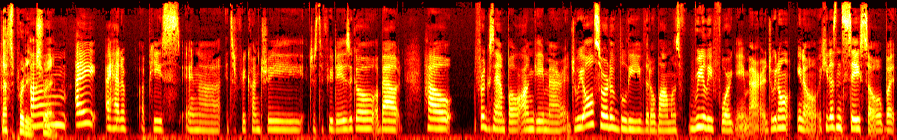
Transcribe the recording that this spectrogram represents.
that's pretty extreme. Um, I I had a, a piece in uh, It's a Free Country just a few days ago about how, for example, on gay marriage, we all sort of believe that Obama's really for gay marriage. We don't, you know, he doesn't say so, but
